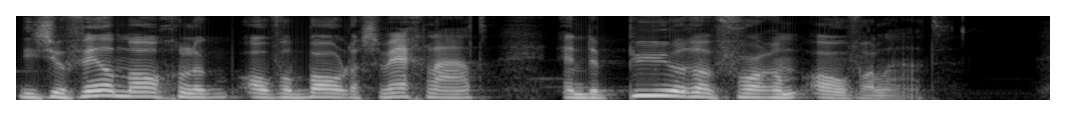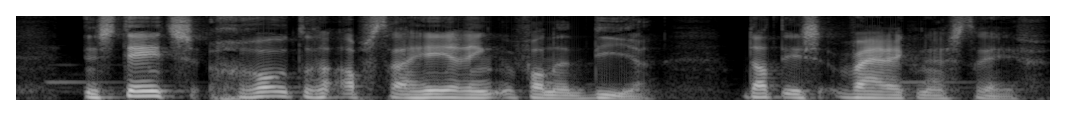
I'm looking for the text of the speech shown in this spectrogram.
die zoveel mogelijk overbodigs weglaat en de pure vorm overlaat. Een steeds grotere abstrahering van het dier. Dat is waar ik naar streef.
